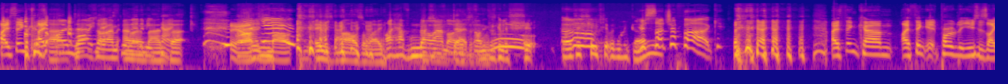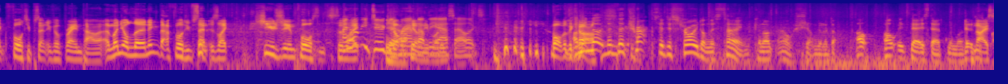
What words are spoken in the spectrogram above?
I think. I, Uh, I'm right Dev's our next to an enemy man, tank. but yeah. he's, mile, he's miles away. I have no Actually, ammo, dead, I so I'm just gonna shoot. Can I just shoot it with my gun? you're such a fuck. I think um I think it probably uses like forty percent of your brain power, and when you're learning, that forty percent is like hugely important. To, I like, hope you do get not rammed up the ass, Alex. What with the car? I car? mean, no, the, the tracks are destroyed on this tank. Can I? Oh shit, I'm gonna die. Oh, oh, it's dead. It's dead. Never mind. Nice.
